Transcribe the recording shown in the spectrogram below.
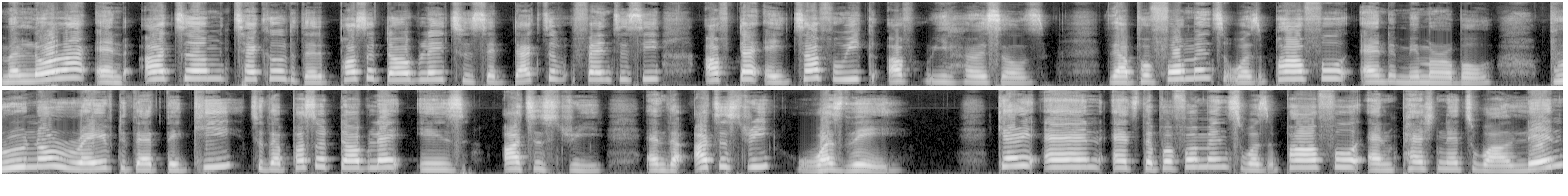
Melora and Artem tackled the Paso Doble to seductive fantasy after a tough week of rehearsals. Their performance was powerful and memorable. Bruno raved that the key to the Paso Doble is artistry, and the artistry was there. Carrie Ann adds the performance was powerful and passionate while Len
